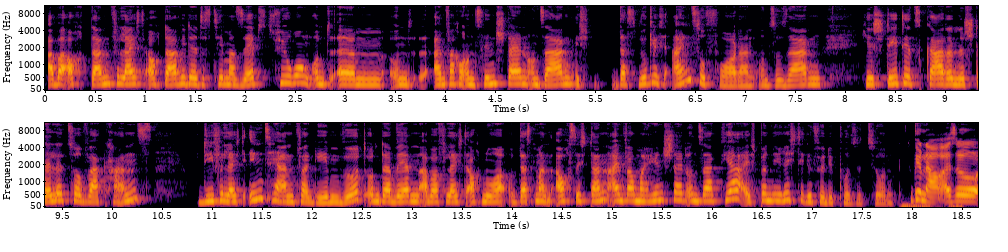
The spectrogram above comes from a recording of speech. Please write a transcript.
aber auch dann vielleicht auch da wieder das Thema Selbstführung und ähm, und einfach uns hinstellen und sagen, ich das wirklich einzufordern und zu sagen, hier steht jetzt gerade eine Stelle zur Vakanz, die vielleicht intern vergeben wird und da werden aber vielleicht auch nur, dass man auch sich dann einfach mal hinstellt und sagt, ja, ich bin die Richtige für die Position. Genau, also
